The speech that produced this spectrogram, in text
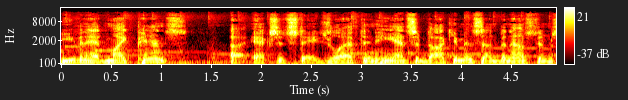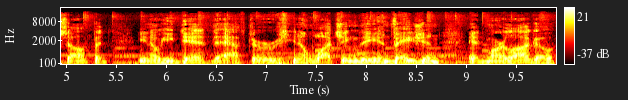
you even had Mike Pence uh, exit stage left, and he had some documents unbeknownst to himself. But you know, he did after you know watching the invasion at Mar-a-Lago.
